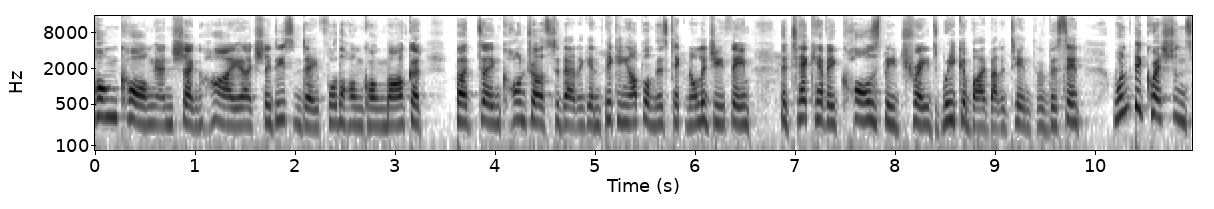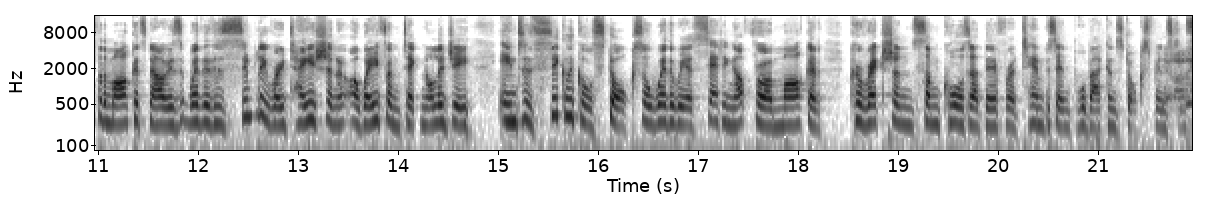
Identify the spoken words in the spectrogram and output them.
Hong Kong and Shanghai, actually a decent day for the Hong Kong market. But in contrast to that, again, picking up on this technology theme, the tech heavy Kospi trades weaker by about a tenth of a percent. One of the big questions for the markets now is whether this is simply rotation away from technology into cyclical stocks or whether we are setting up for a market correction. Some calls out there for a 10% pullback in stocks, for instance.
